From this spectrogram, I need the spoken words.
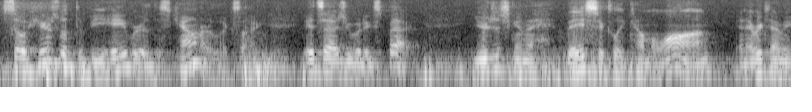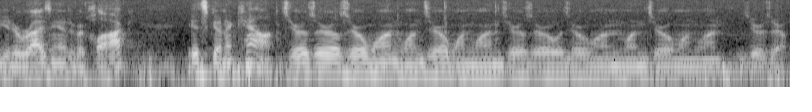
So here's what the behavior of this counter looks like. It's as you would expect you're just going to basically come along, and every time you get a rising edge of a clock, it's going to count 0001, 1011, 0001, 1011, 00.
